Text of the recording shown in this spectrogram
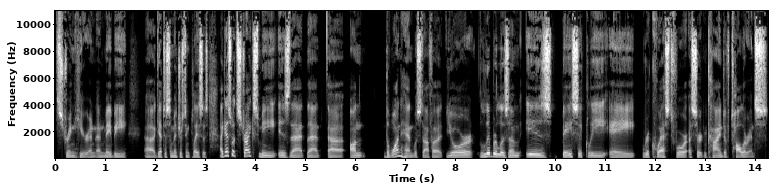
string here and and maybe uh, get to some interesting places. I guess what strikes me is that that uh, on the one hand, Mustafa, your liberalism is basically a request for a certain kind of tolerance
